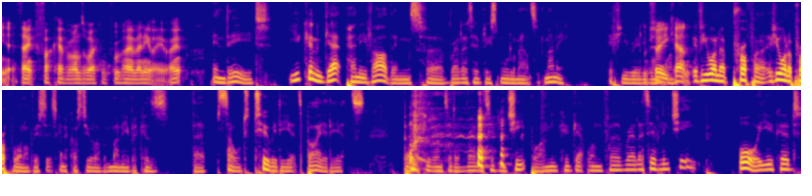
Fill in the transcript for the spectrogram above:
Yeah, thank fuck everyone's working from home anyway, right? Indeed. You can get penny farthings for relatively small amounts of money if you really I'm want sure you one. can. If you want a proper if you want a proper one, obviously it's going to cost you a lot of money because they're sold to idiots by idiots. But if you wanted a relatively cheap one, you could get one for relatively cheap. Or you could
